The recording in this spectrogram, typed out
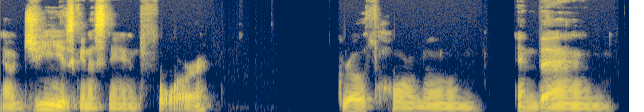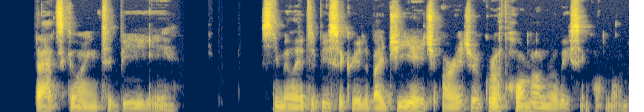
Now, G is going to stand for growth hormone, and then that's going to be stimulated to be secreted by GHRH, or growth hormone releasing hormone.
